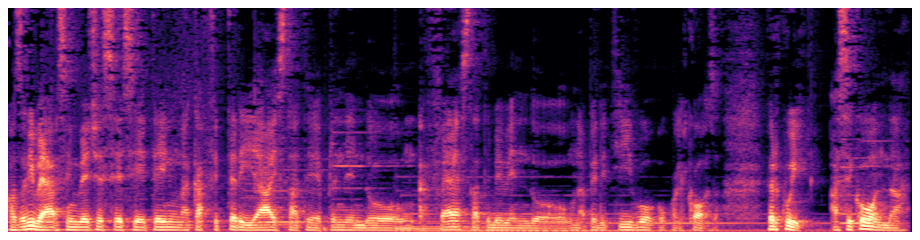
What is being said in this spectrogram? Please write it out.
Cosa diversa invece se siete in una caffetteria e state prendendo un caffè, state bevendo un aperitivo o qualcosa. Per cui, a seconda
